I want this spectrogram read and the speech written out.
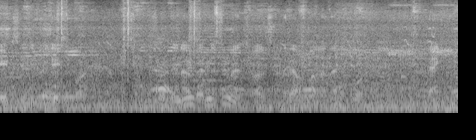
AIDS is very important so దీని అవేర్నెస్ పెంచవలసిందిగా మనందరినీ కోరుకుంటున్నాం థ్యాంక్ యూ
